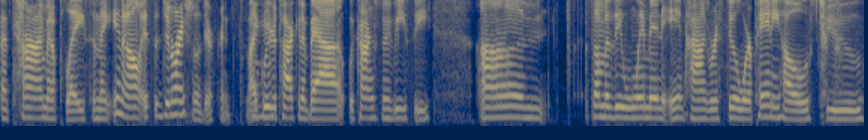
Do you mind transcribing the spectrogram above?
a time and a place, and they you know it's a generational difference. Like we were talking about with Congressman Veasey, um, some of the women in Congress still wear pantyhose to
